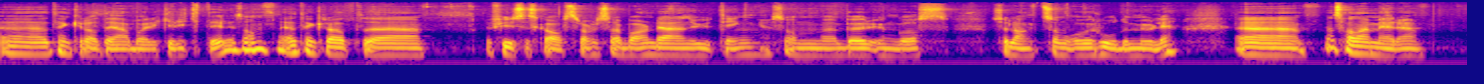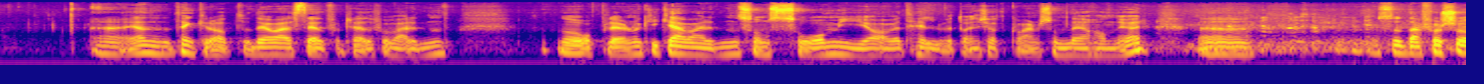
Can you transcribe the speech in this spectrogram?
Eh, jeg tenker at det er bare ikke riktig. liksom. Jeg tenker at uh, fysisk avstraffelse av barn det er en uting som bør unngås så langt som overhodet mulig. Eh, mens han er mer Eh, jeg tenker at det å være stedfortreder for verden Nå opplever nok ikke jeg verden som så mye av et helvete og en kjøttkvern som det han gjør. Eh, så Derfor så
